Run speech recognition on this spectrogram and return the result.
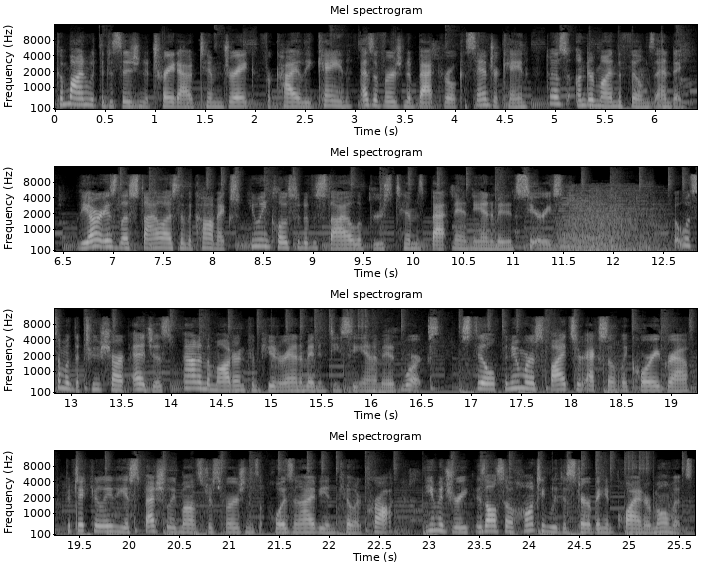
combined with the decision to trade out Tim Drake for Kai Li Cain as a version of Batgirl Cassandra Cain, does undermine the film's ending. The art is less stylized than the comics, hewing closer to the style of Bruce Timm's Batman the Animated Series but with some of the too sharp edges found in the modern computer animated DC animated works. Still, the numerous fights are excellently choreographed, particularly the especially monstrous versions of Poison Ivy and Killer Croc. The imagery is also hauntingly disturbing in quieter moments,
